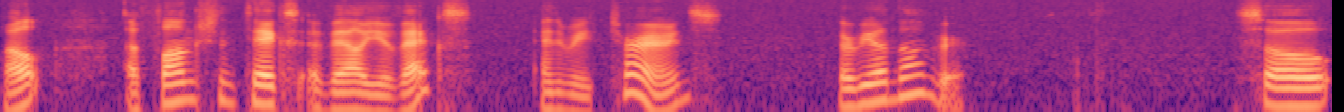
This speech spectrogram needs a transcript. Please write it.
well, a function takes a value of x and returns a real number. So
